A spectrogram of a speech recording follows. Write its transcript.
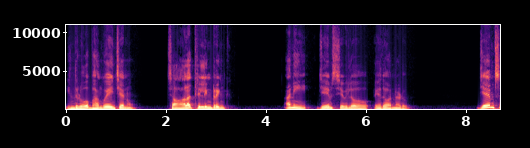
ఇందులో భంగు వేయించాను. చాలా థ్రిల్లింగ్ డ్రింక్ అని జేమ్స్ చెవిలో ఏదో అన్నాడు. జేమ్స్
